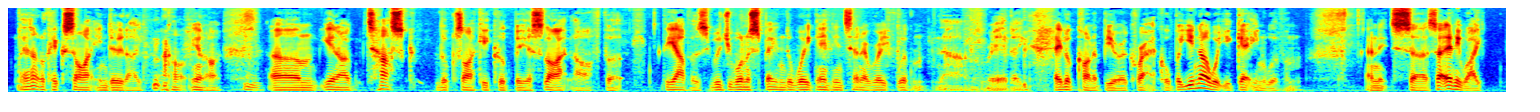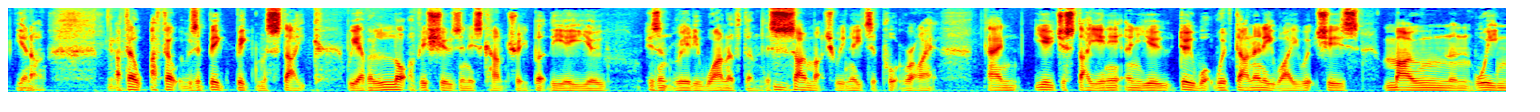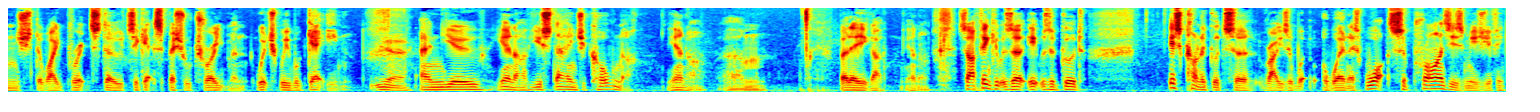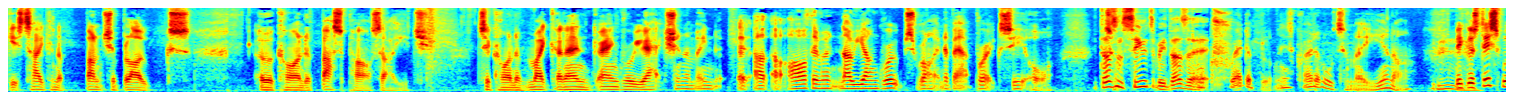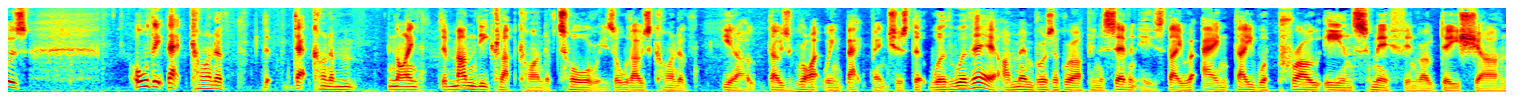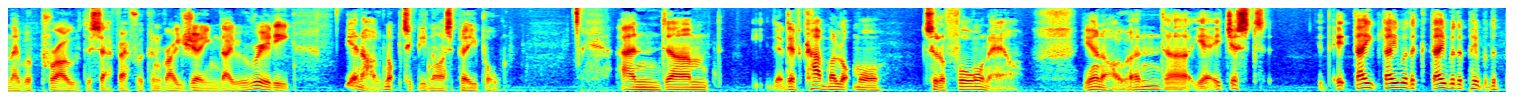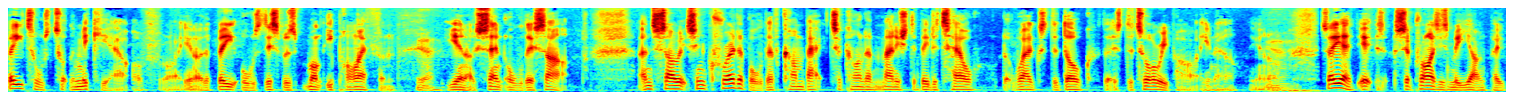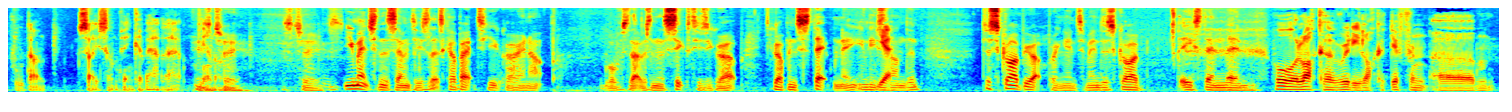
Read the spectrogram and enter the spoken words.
they don't look exciting, do they? You know, um, you know, Tusk looks like he could be a slight laugh, but the others, would you want to spend a weekend in Tenerife with them? No, not really. They look kind of bureaucratical, but you know what you're getting with them, and it's uh, so anyway. You know, I felt I felt it was a big, big mistake. We have a lot of issues in this country, but the EU isn't really one of them. There's so much we need to put right. And you just stay in it and you do what we've done anyway, which is moan and whinge the way Brits do to get special treatment, which we were getting. Yeah. And you, you know, you stay in your corner, you know. Um, but there you go, you know. So I think it was a it was a good. It's kind of good to raise awareness. What surprises me is you think it's taken a bunch of blokes who are kind of bus pass age to kind of make an ang- angry reaction. I mean, are, are there no young groups writing about Brexit or It doesn't seem to be, does it? incredible? It's incredible to me, you know, because this was all the, that kind of that kind of nine the Monday Club kind of Tories, all those kind of you know those right wing backbenchers that were were there. I remember as I grew up in the seventies, they were ang- they were pro Ian Smith in Rhodesia, and they were pro the South African regime. They were really, you know, not particularly nice people and um, they've come a lot more to the fore now, you know, and uh, yeah, it just. It, it, they they were the they were the people the Beatles took the Mickey out of right you know the Beatles this was Monty Python Yeah. you know sent all this up and so it's incredible they've come back to kind of manage to be the tail that wags the dog that is the Tory party now you know Yeah. so yeah it surprises me young people don't say something about that you know true. It's true. You mentioned the seventies. Let's go back to you growing up. Obviously, that was in the sixties. You grew up. You grew up in Stepney in East Yeah. London. Describe your upbringing to me. and Describe East End then. or like a really like a different um,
